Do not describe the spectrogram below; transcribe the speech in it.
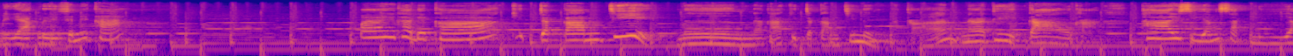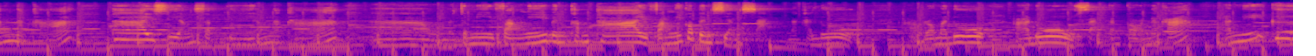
ไม่ยากเลยใช่ไหมคะไปค่ะเด็กขากิจกรรมที่หนึ่งนะคะ กิจกรรมที่หนึ่งนะคะ หน้าที่9ค่ะ ทายเสียงสัตว์เลี้ยงนะคะทายเสียงสัตว์เลี้ยงนะคะอ้าวจะมีฝั่งนี้เป็นคำทายฝั่งนี้ก็เป็นเสียงสัตว์นะคะลูกเรามาดูาดูสัตว์กันก่อนนะคะ อันนี้คือ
